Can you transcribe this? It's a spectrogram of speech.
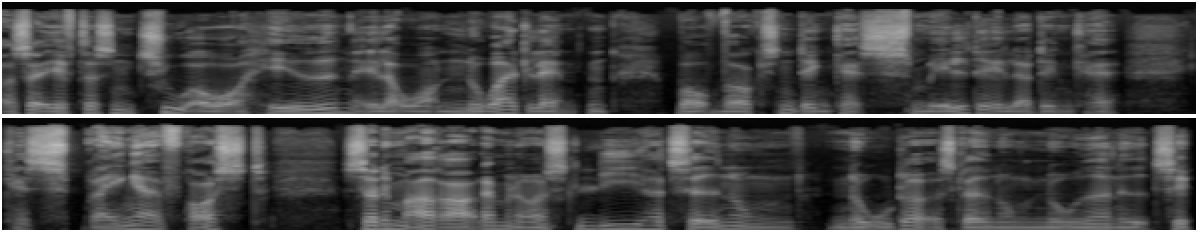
og så efter sådan en tur over heden eller over Nordatlanten, hvor voksen den kan smelte eller den kan, kan springe af frost, så er det meget rart, at man også lige har taget nogle noter og skrevet nogle noder ned til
